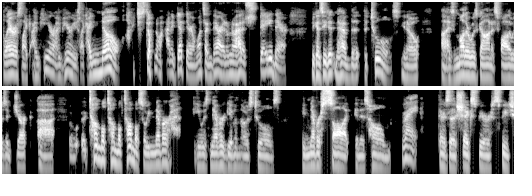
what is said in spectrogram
blair is like i'm here i'm here and he's like i know i just don't know how to get there and once i'm there i don't know how to stay there because he didn't have the the tools you know uh, his mother was gone his father was a jerk uh, tumble tumble tumble so he never he was never given those tools he never saw it in his home Right. there's a Shakespeare speech,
